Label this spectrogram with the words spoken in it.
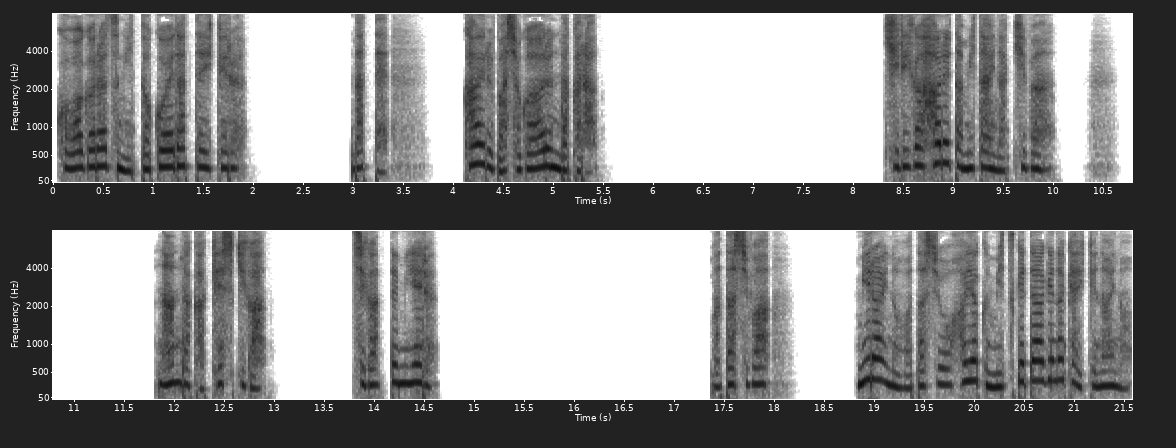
怖がらずにどこへだって行ける。だって、帰る場所があるんだから。霧が晴れたみたいな気分。なんだか景色が違って見える。私は未来の私を早く見つけてあげなきゃいけないの。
